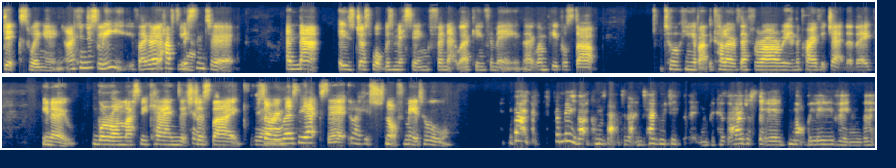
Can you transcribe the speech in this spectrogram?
dick swinging, I can just leave. Like I don't have to yeah. listen to it. And that is just what was missing for networking for me. Like when people start talking about the color of their Ferrari and the private jet that they, you know, were on last weekend, it's just like, yeah. sorry, where's the exit? Like it's just not for me at all. That for me, that comes back to that integrity thing because I just started not believing that,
